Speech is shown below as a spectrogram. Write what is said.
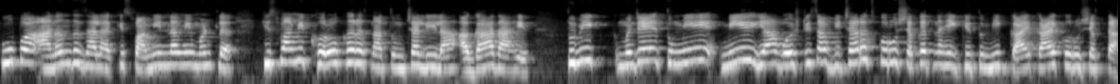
खूप आनंद झाला की स्वामींना मी म्हटलं की स्वामी खरोखरच ना तुमच्या लीला अगाध आहेत. तुम्ही म्हणजे तुम्ही मी या गोष्टीचा विचारच करू शकत नाही की तुम्ही काय काय करू शकता.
